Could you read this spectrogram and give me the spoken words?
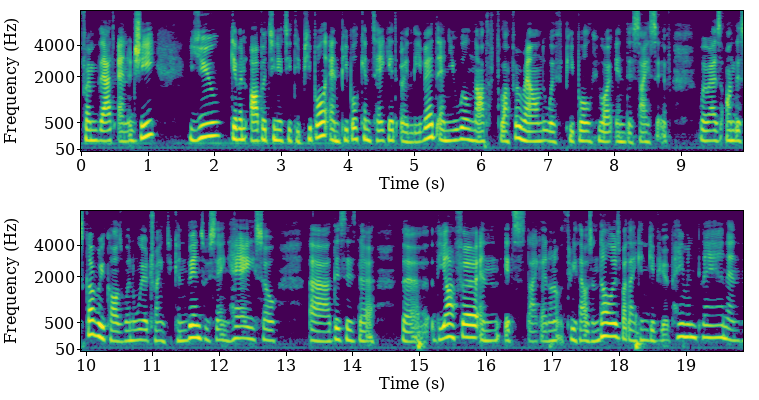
from that energy, you give an opportunity to people and people can take it or leave it and you will not fluff around with people who are indecisive whereas on discovery calls when we're trying to convince we're saying hey so uh, this is the the the offer and it's like i don't know $3000 but i can give you a payment plan and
